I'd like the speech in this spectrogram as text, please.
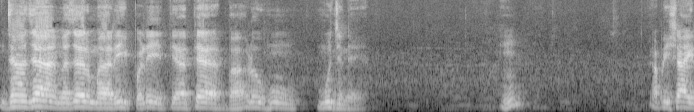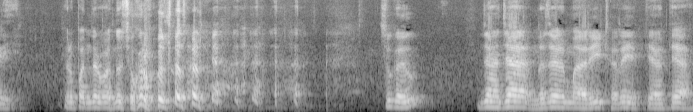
જ્યાં જ્યાં નજર મારી પડે ત્યાં ત્યાં ભાડું હું મુજને. આપણી શાયરી. પેલો પંદર વર્ષનો છોકરો બોલતો હતો. શું કહ્યું? જ્યાં જ્યાં નજર મારી ઠરે ત્યાં ત્યાં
